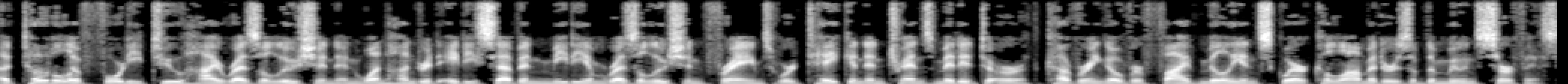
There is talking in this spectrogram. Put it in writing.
A total of 42 high-resolution and 187 medium-resolution frames were taken and transmitted to Earth covering over 5 million square kilometers of the Moon's surface,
